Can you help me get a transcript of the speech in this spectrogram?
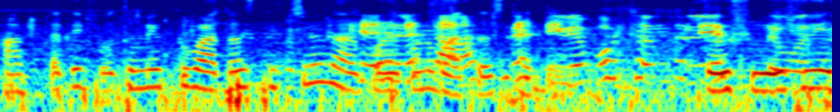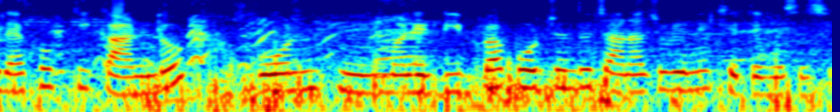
ফাঁকটাতে প্রথমে একটু বাতাস দিচ্ছিল তারপরে কোনো বাতাস থাকে তো শুয়ে শুয়ে দেখো কি কাণ্ড। বোন মানে ডিব্বা পর্যন্ত চানাচুর এনে খেতে বসেছে।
